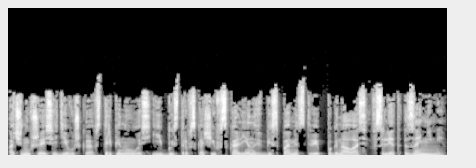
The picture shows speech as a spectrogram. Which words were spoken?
Очнувшаяся девушка встрепенулась и, быстро вскочив с колен в беспамятстве, погналась вслед за ними.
